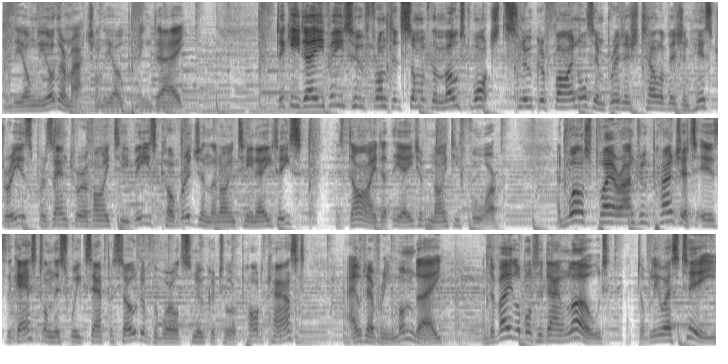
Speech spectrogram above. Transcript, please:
in the only other match on the opening day. Dickie Davies, who fronted some of the most watched snooker finals in British television history as presenter of ITV's coverage in the 1980s, has died at the age of 94. And Welsh player Andrew Pagett is the guest on this week's episode of the World Snooker Tour podcast, out every Monday and available to download at WST.tv.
